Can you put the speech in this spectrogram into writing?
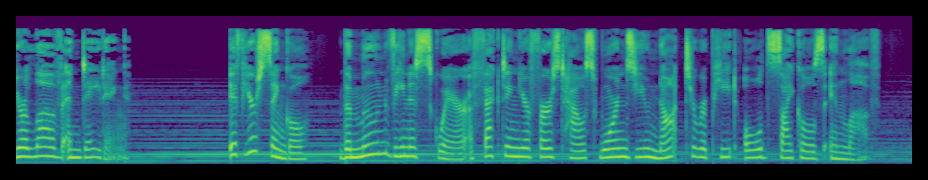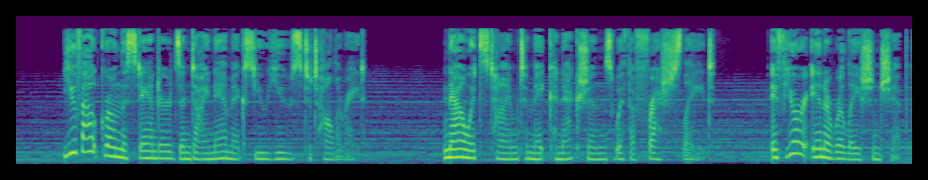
Your love and dating. If you're single, the Moon Venus square affecting your first house warns you not to repeat old cycles in love. You've outgrown the standards and dynamics you used to tolerate. Now it's time to make connections with a fresh slate. If you're in a relationship,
